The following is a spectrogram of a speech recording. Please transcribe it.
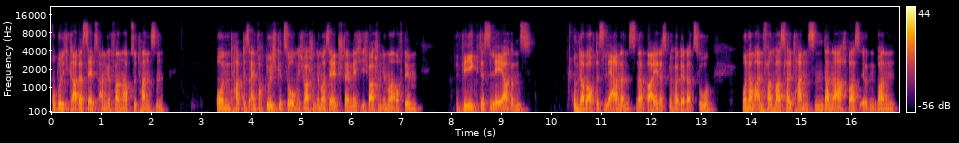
obwohl ich gerade erst selbst angefangen habe zu tanzen und habe das einfach durchgezogen. Ich war schon immer selbstständig, ich war schon immer auf dem Weg des Lehrens und aber auch des Lernens, ne? beides gehört ja dazu. Und am Anfang war es halt Tanzen, danach war es irgendwann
